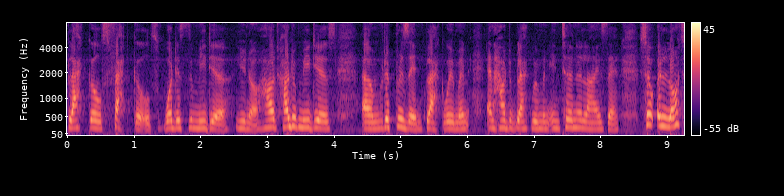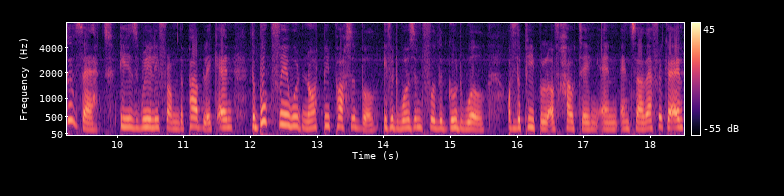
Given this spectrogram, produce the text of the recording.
black girls, fat girls. What is the media, you know, how, how do medias um, represent black women and how do black women internalize that? So a lot of that is really from the public. And the book fair would not be possible if it wasn't for the goodwill of the people of Gauteng and, and South Africa. And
